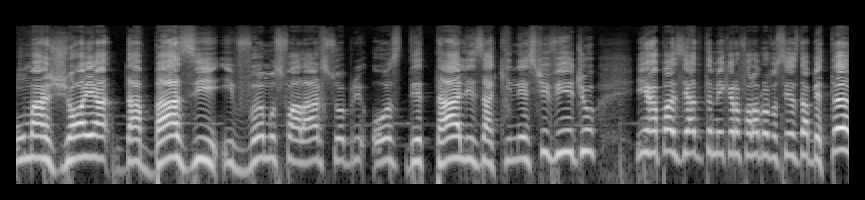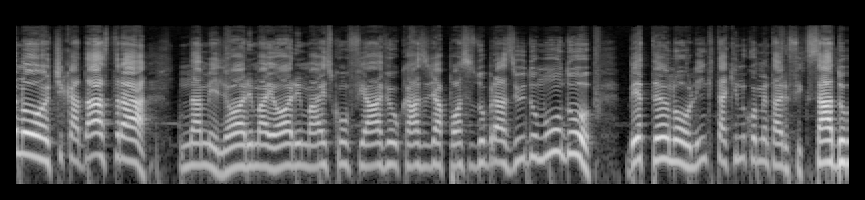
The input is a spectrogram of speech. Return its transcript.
uma joia da base e vamos falar sobre os detalhes aqui neste vídeo. E rapaziada, também quero falar para vocês da Betano, te cadastra na melhor e maior e mais confiável casa de apostas do Brasil e do mundo. Betano, o link tá aqui no comentário fixado.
